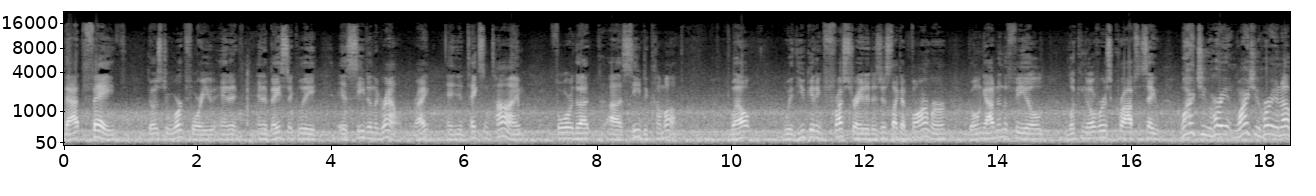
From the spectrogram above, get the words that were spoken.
That faith goes to work for you and it and it basically is seed in the ground, right? And it takes some time for that uh, seed to come up. Well, with you getting frustrated is just like a farmer going out in the field, looking over his crops and say, "Why aren't you hurrying? Why aren't you hurrying up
